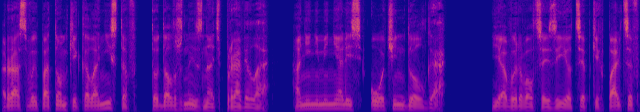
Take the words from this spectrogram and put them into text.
Раз вы потомки колонистов, то должны знать правила. Они не менялись очень долго. Я вырвался из ее цепких пальцев,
